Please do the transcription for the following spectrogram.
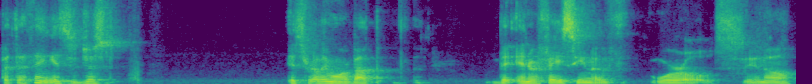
but the thing is just, it's really more about the interfacing of worlds, you know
